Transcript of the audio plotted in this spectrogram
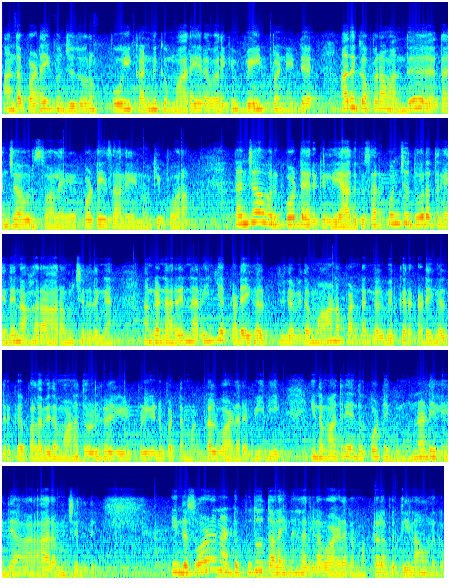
அந்த படை கொஞ்சம் தூரம் போய் கண்ணுக்கு மறையிற வரைக்கும் வெயிட் பண்ணிட்டு அதுக்கப்புறம் வந்து தஞ்சாவூர் சாலையை கோட்டை சாலையை நோக்கி போறான் தஞ்சாவூர் கோட்டை இருக்கு இல்லையா? அதுக்கு சார் கொஞ்சம் தூரத்துல இருந்தே நகர ஆரம்பிச்சிருதுங்க. அங்க நிறைய நிறைய கடைகள் விதவிதமான பண்டங்கள் விற்கிற கடைகள் இருக்கு. பலவிதமான தொழில்களில் ஈடுபட்ட மக்கள் வாழற வீதி இந்த மாதிரி அந்த கோட்டைக்கு முன்னாடியிலேருந்தே ஆரம்பிச்சிருது. இந்த சோழ நாட்டு புது தலைநகரில் வாழற மக்களை பற்றிலாம் அவனுக்கு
